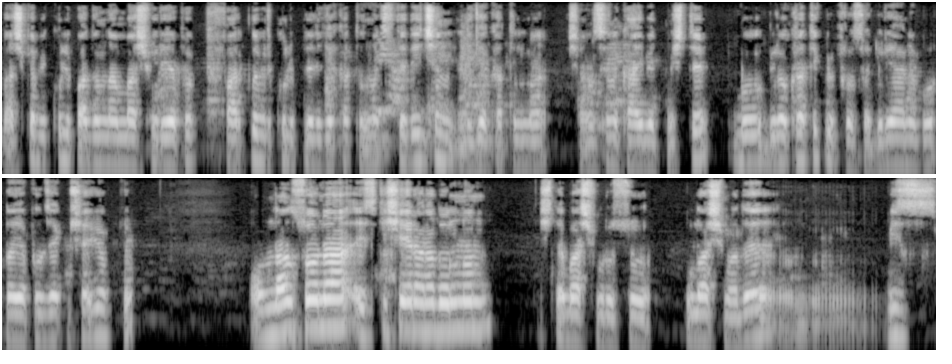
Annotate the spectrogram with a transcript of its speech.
başka bir kulüp adından başvuru yapıp farklı bir kulüple lige katılmak istediği için lige katılma şansını kaybetmişti. Bu bürokratik bir prosedür yani burada yapılacak bir şey yoktu. Ondan sonra Eskişehir Anadolu'nun işte başvurusu ulaşmadı. Biz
